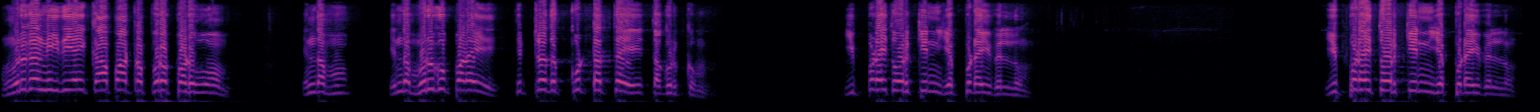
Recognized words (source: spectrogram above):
முருகன் நீதியை காப்பாற்ற புறப்படுவோம். இந்த மு- இந்த முருகுப்படை திற்றது கூட்டத்தை தகுர்க்கும். இப்படை தோற்கின் எப்படை வெல்லும். இப்படை தோற்கின் எப்படை வெல்லும்.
